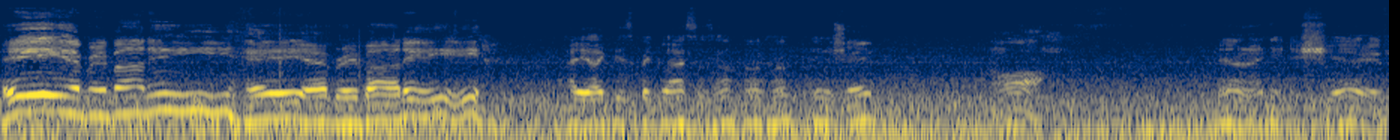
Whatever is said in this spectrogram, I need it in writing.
Hey everybody, hey everybody. How do you like these big glasses, huh? Huh? huh? Need a shave? Oh, man, I need to shave.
